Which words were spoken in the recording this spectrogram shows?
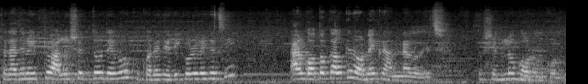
তো তার জন্য একটু আলু সেদ্ধও দেবো, কুকারে রেডি করে রেখেছি। আর গতকালকের অনেক রান্না রয়েছে, তো সেগুলো গরম করব।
